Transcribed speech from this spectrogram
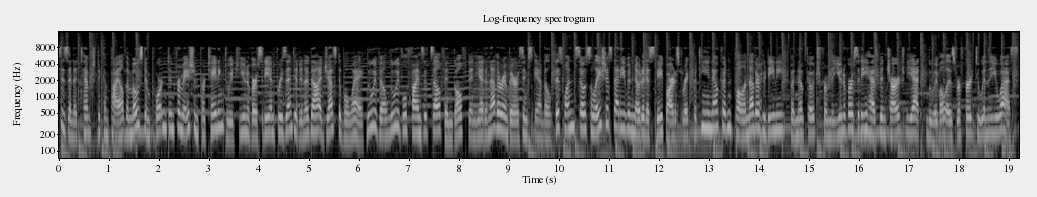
This is an attempt to compile the most important information pertaining to each university and present it in a digestible way. Louisville Louisville finds itself engulfed in yet another embarrassing scandal, this one so salacious that even noted escape artist Rick Pitino couldn't pull another Houdini, but no coach from the university has been charged yet. Louisville is referred to in the U.S.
